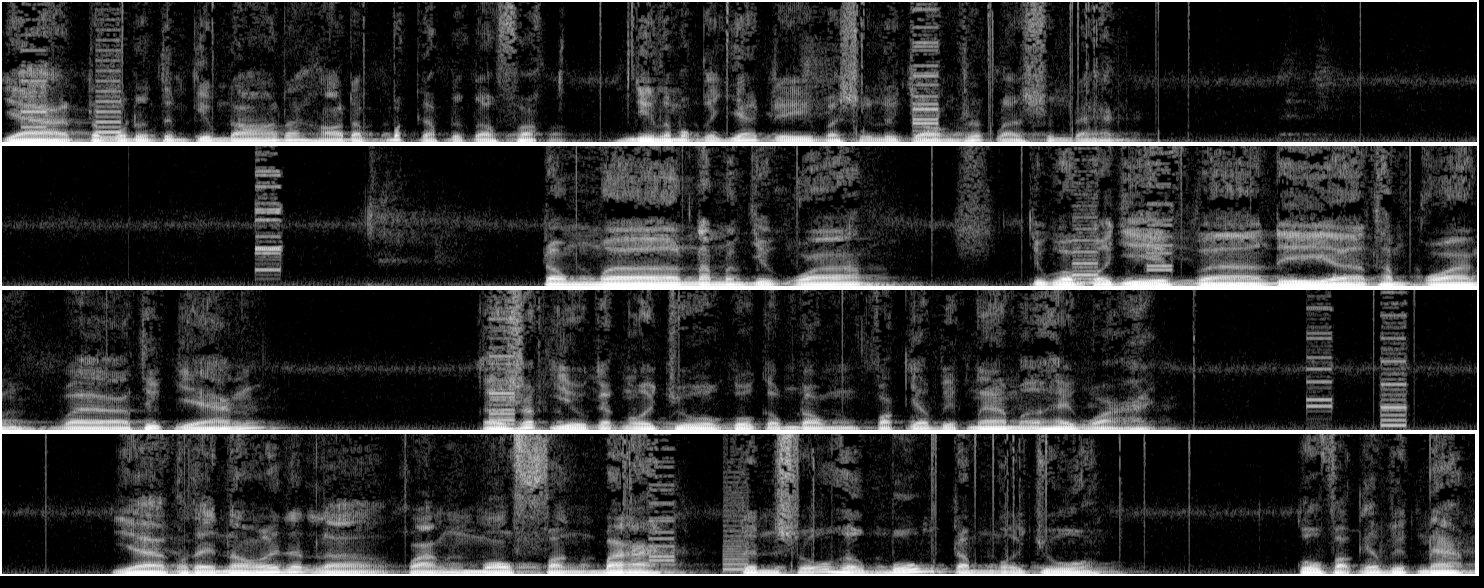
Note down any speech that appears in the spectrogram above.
và trong con đường tìm kiếm đó đó họ đã bắt gặp được đạo Phật như là một cái giá trị và sự lựa chọn rất là xứng đáng. Trong uh, năm năm vừa qua chúng con có dịp và đi uh, tham quan và thuyết giảng ở rất nhiều các ngôi chùa của cộng đồng Phật giáo Việt Nam ở hải ngoại. Và có thể nói đó là khoảng 1 phần 3 trên số hơn 400 ngôi chùa của Phật giáo Việt Nam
